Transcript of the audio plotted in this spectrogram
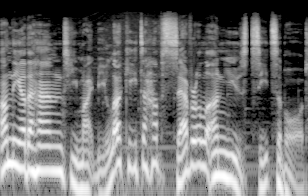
On the other hand, you might be lucky to have several unused seats aboard.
